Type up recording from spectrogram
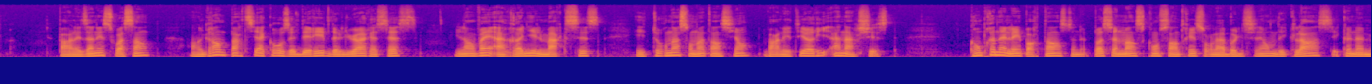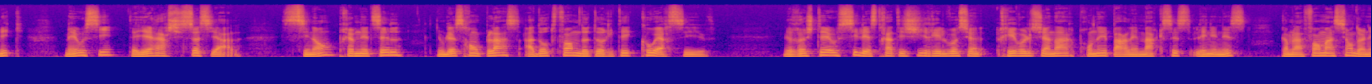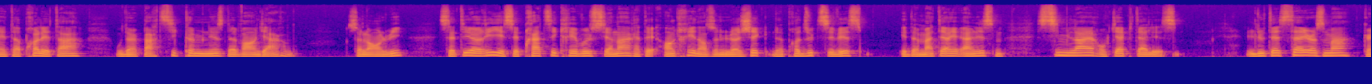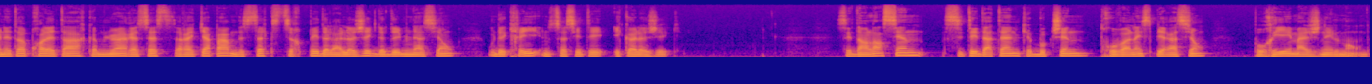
par les années 60, en grande partie à cause des dérives de l'URSS, il en vint à renier le marxisme et tourna son attention vers les théories anarchistes. comprenait l'importance de ne pas seulement se concentrer sur l'abolition des classes économiques, mais aussi des hiérarchies sociales. Sinon, prévenait-il, nous laisserons place à d'autres formes d'autorité coercive. Il rejetait aussi les stratégies révolutionnaires prônées par les marxistes-léninistes, comme la formation d'un État prolétaire ou d'un parti communiste de vanguarde. Selon lui, ces théories et ces pratiques révolutionnaires étaient ancrées dans une logique de productivisme et de matérialisme similaire au capitalisme. Il doutait sérieusement qu'un État prolétaire comme l'URSS serait capable de s'extirper de la logique de domination ou de créer une société écologique. C'est dans l'ancienne cité d'Athènes que Bookchin trouva l'inspiration pour réimaginer le monde.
